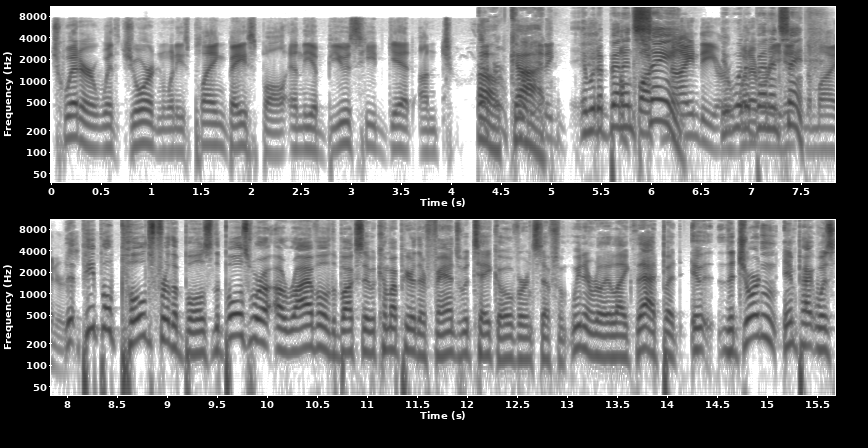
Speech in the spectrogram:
Twitter with Jordan when he's playing baseball and the abuse he'd get on Twitter. oh God, it would have been insane. it would have been insane. in the minors. The people pulled for the Bulls. The Bulls were a rival of the Bucks. They would come up here, their fans would take over and stuff. We didn't really like that, but it, the Jordan impact was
